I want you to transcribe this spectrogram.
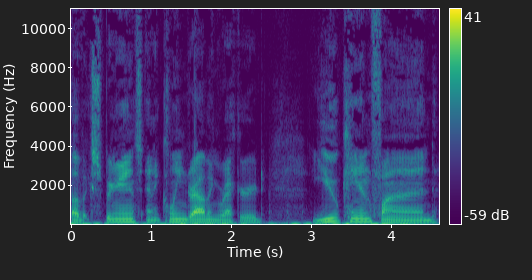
of experience and a clean driving record, you can find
